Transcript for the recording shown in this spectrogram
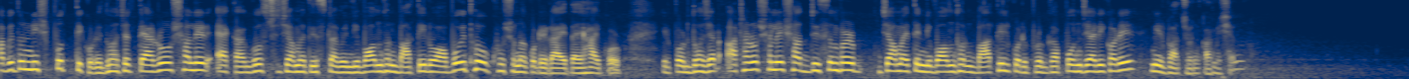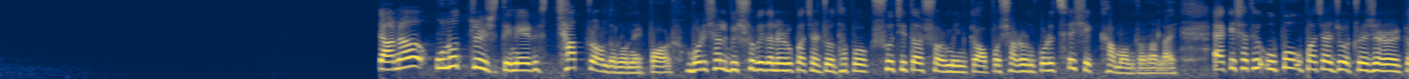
আবেদন নিষ্পত্তি করে দু হাজার তেরো সালের এক আগস্ট জামায়াত ইসলামের নিবন্ধন বাতিল ও অবৈধ ঘোষণা করে রায় দেয় হাইকোর্ট। এরপর দু হাজার আঠারো সালের সাত ডিসেম্বর জামায়াতের নিবন্ধন বাতিল করে প্রজ্ঞাপন জারি করে নির্বাচন কমিশন। টানা উনত্রিশ দিনের ছাত্র আন্দোলনের পর বরিশাল বিশ্ববিদ্যালয়ের উপাচার্য অধ্যাপক সুচিতা শর্মিনকে অপসারণ করেছে শিক্ষা মন্ত্রণালয়। একই সাথে উপ উপাচার্য ট্রেজারারকে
